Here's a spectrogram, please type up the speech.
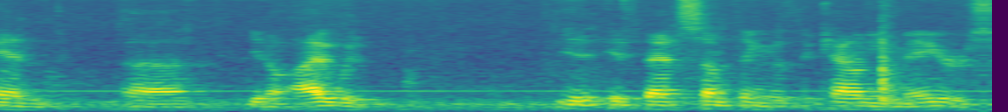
And, uh, you know, I would, i- if that's something that the county mayor's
